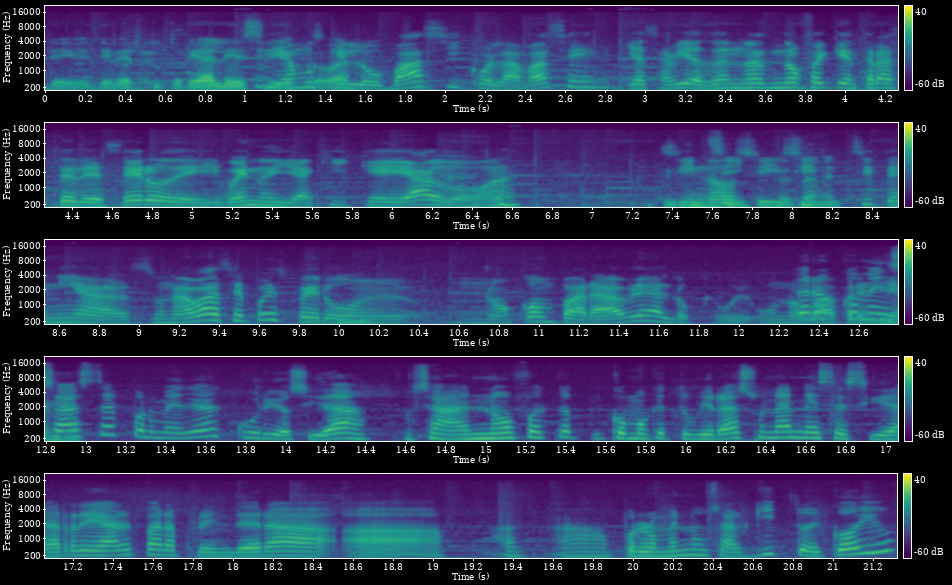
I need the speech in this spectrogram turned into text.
de, ver tutoriales. Digamos que lo básico, la base, ya sabías, no, no, fue que entraste de cero de, bueno, ¿y aquí qué hago? ¿eh? Sino, sí, sí, sí, tenías una base, pues, pero no comparable a lo que uno Pero comenzaste por medio de curiosidad, o sea, no fue como que tuvieras una necesidad real para aprender a, a, a por lo menos algo de código,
